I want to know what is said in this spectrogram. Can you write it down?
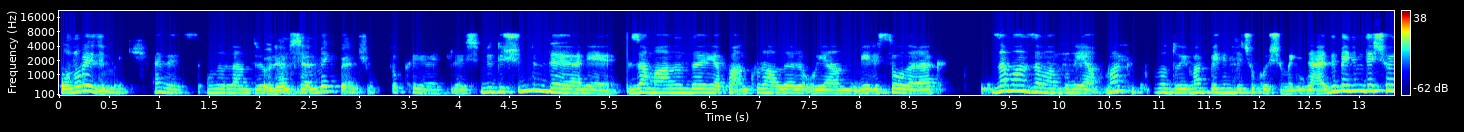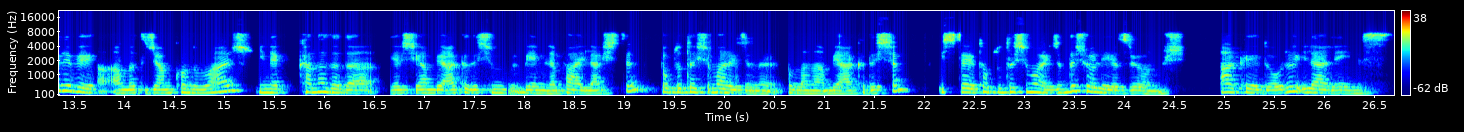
Onur edilmek, evet onurlandırılmak önemsenmek bence. çok kıymetli. Şimdi düşündüm de hani zamanında yapan, kurallara uyan birisi olarak zaman zaman bunu yapmak, bunu duymak benim de çok hoşuma giderdi. Benim de şöyle bir anlatacağım konu var. Yine Kanada'da yaşayan bir arkadaşım benimle paylaştı. Toplu taşıma aracını kullanan bir arkadaşım. İşte toplu taşıma aracında şöyle yazıyormuş. Arkaya doğru ilerleyiniz.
